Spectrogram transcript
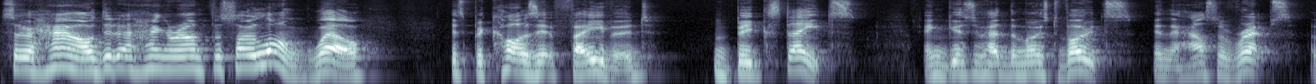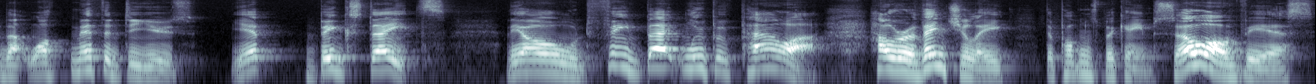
So how did it hang around for so long? Well, it's because it favored big states. And guess who had the most votes in the House of Reps about what method to use? Yep, big states. The old feedback loop of power. However, eventually, the problems became so obvious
